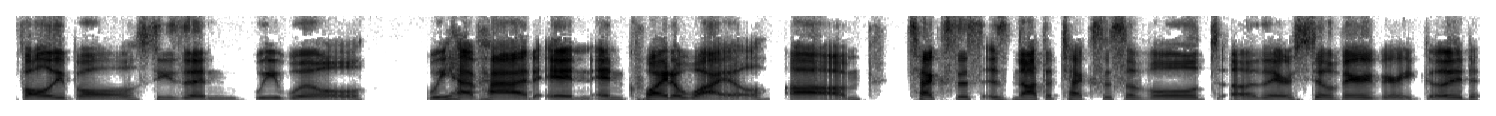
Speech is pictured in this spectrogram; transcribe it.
volleyball season we will we have had in in quite a while. Um, Texas is not the Texas of old. Uh, they are still very very good,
